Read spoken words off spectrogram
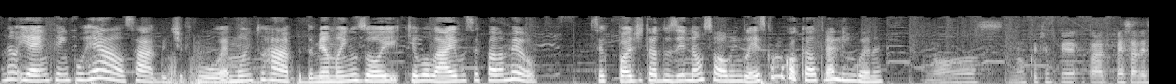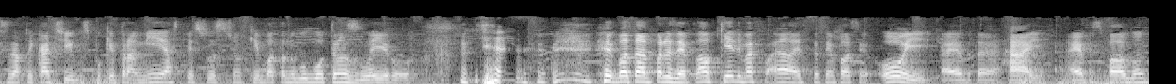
Não, e é em tempo real, sabe? Tipo, é muito rápido. Minha mãe usou aquilo lá e você fala, meu, você pode traduzir não só o inglês, como qualquer outra língua, né? Nossa, nunca tinha parado de pensar nesses aplicativos, porque para mim as pessoas tinham que botar no Google Translator. botar, por exemplo, ah, o que ele vai falar? Ah, tipo assim, fala assim, oi, aí botar hi. Aí você fala alguma,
